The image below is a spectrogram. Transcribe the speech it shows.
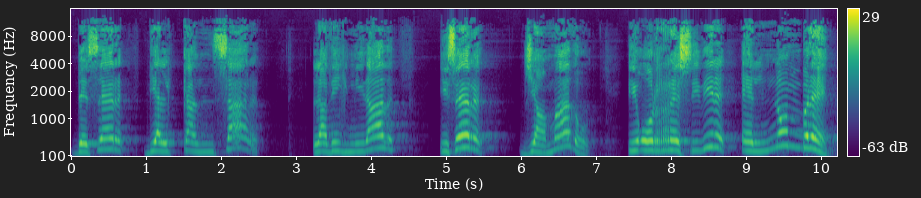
de ser, de alcanzar la dignidad y ser llamado y o recibir el nombre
